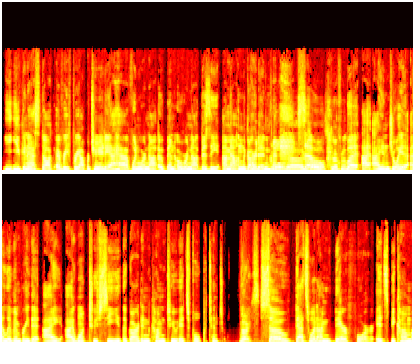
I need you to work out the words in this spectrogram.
you can ask Doc every free opportunity I have when we're not open or we're not busy. I'm out in the garden. Cool. so, awesome. definitely. But I, I enjoy it. I live and breathe it. I I want to see the garden come to its full potential. Nice. So that's what I'm there for. It's become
